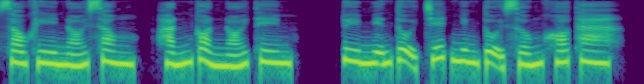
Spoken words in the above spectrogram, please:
Sau khi nói xong, hắn còn nói thêm, tuy miễn tội chết nhưng tội sống khó tha.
